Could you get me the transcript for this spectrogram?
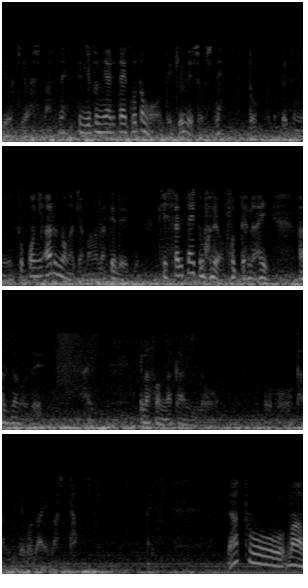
いう気はしますね。で自分のやりたいこともできるでしょうしね。と。別にそこにあるのが邪魔なだけで消し去りたいとまでは思ってないはずなので、はい。まあ、そんな感じの感じでございました、はい、であと、まあ、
